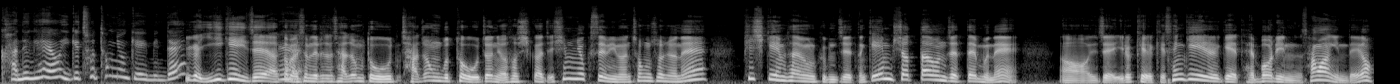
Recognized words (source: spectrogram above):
가능해요? 이게 초통령 게임인데? 그러니까 이게 이제 아까 네. 말씀드렸던 자정부터 오, 자정부터 오전 6시까지 16세 미만 청소년의 PC 게임 사용을 금지했던 게임 셧다운제 때문에 어 이제 이렇게 이렇게 생기게 돼버린 상황인데요.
